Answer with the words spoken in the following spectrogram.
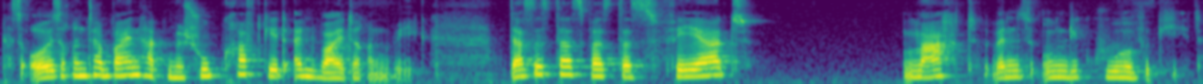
das äußere Hinterbein hat mehr Schubkraft, geht einen weiteren Weg. Das ist das, was das Pferd macht, wenn es um die Kurve geht.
